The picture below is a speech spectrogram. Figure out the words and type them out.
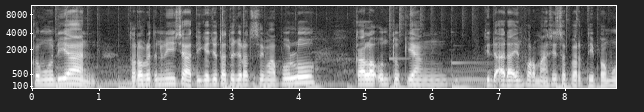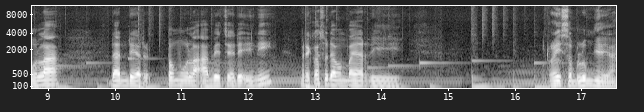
kemudian Thoroughbred Indonesia 3.750 kalau untuk yang tidak ada informasi seperti pemula dan der pemula ABCD ini mereka sudah membayar di race sebelumnya ya.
